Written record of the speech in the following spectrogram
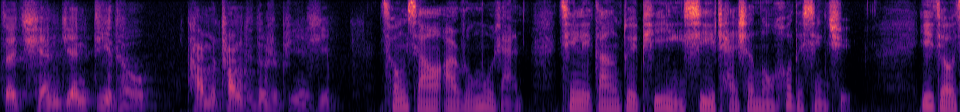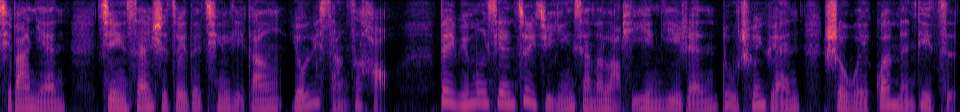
在田间地头，他们唱的都是皮影戏。从小耳濡目染，秦礼刚对皮影戏产生浓厚的兴趣。一九七八年，近三十岁的秦礼刚由于嗓子好，被云梦县最具影响的老皮影艺人陆春元收为关门弟子。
